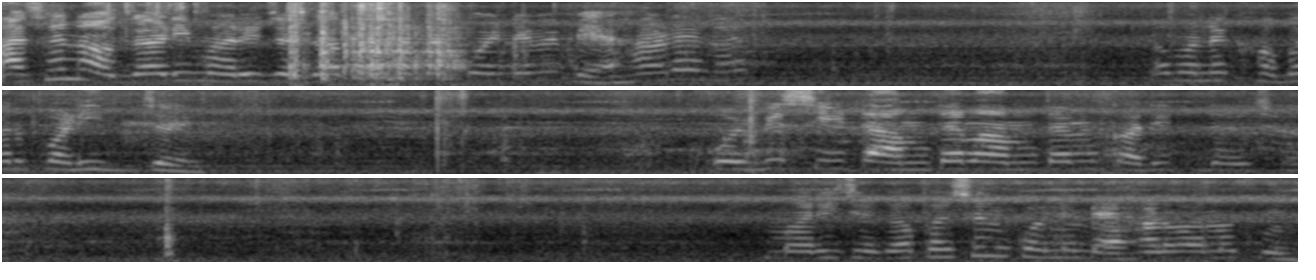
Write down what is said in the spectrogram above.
આ છે ને અગાડી મારી જગ્યા પર તમે કોઈને બી બેહાડે ને, તો મને ખબર પડી જ જાય. કોઈ બી સીટ આમ તેમ આમ તેમ કરી જ દે છે. મારી જગ્યા પર છે ને કોઈને બેહાડવાનું જ નહીં.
